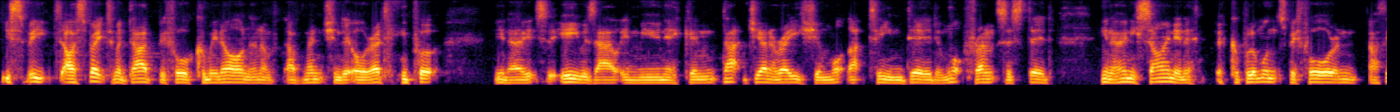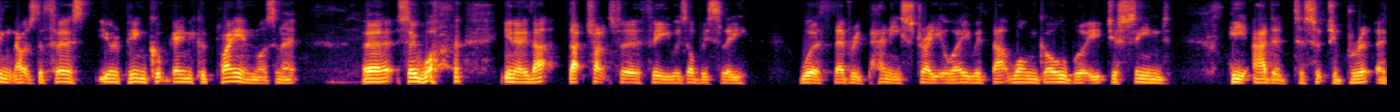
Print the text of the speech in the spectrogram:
you speak. I spoke to my dad before coming on, and I've, I've mentioned it already, but you know, it's he was out in Munich, and that generation, what that team did, and what Francis did. You know, only signing a, a couple of months before, and I think that was the first European Cup game he could play in, wasn't it? Uh, so what, you know, that that transfer fee was obviously worth every penny straight away with that one goal, but it just seemed he added to such a, a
